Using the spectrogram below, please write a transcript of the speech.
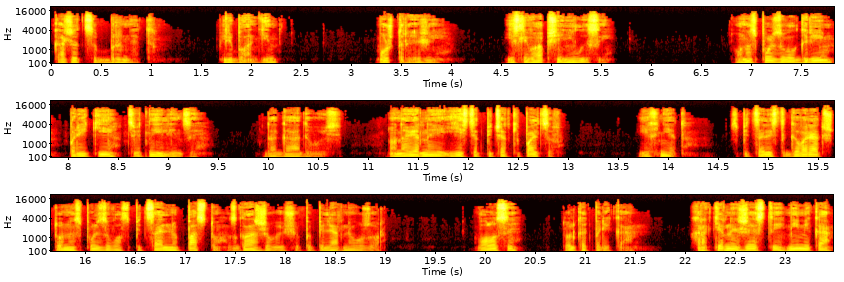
Кажется, брюнет. Или блондин. Может, рыжий. Если вообще не лысый. Он использовал грим, парики, цветные линзы. Догадываюсь. Но, наверное, есть отпечатки пальцев? Их нет. Специалисты говорят, что он использовал специальную пасту, сглаживающую папиллярный узор. Волосы — только от парика. Характерные жесты, мимика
